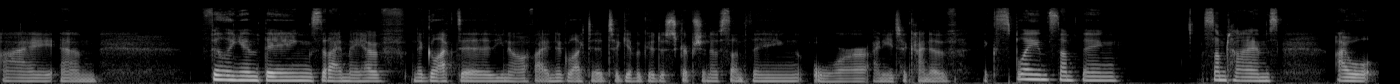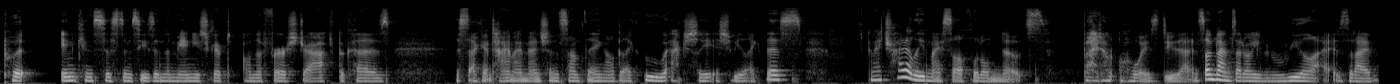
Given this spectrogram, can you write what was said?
I am filling in things that I may have neglected. You know, if I neglected to give a good description of something or I need to kind of explain something. Sometimes I will put inconsistencies in the manuscript on the first draft because the second time I mention something, I'll be like, ooh, actually, it should be like this. And I try to leave myself little notes, but I don't always do that. And sometimes I don't even realize that I've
